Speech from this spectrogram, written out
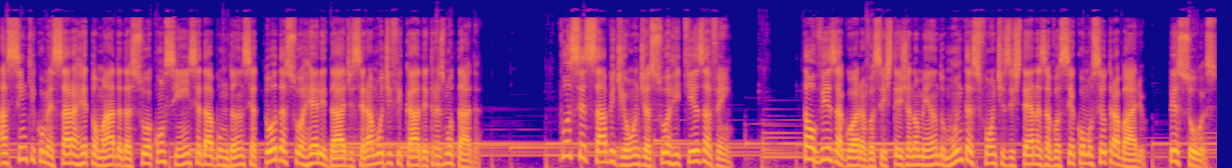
assim que começar a retomada da sua consciência da abundância, toda a sua realidade será modificada e transmutada. Você sabe de onde a sua riqueza vem. Talvez agora você esteja nomeando muitas fontes externas a você como seu trabalho, pessoas,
